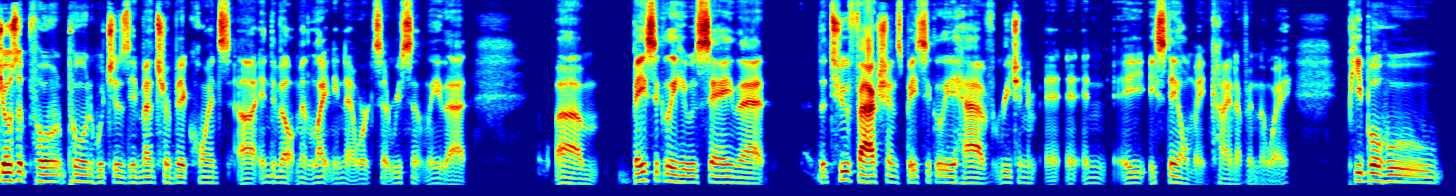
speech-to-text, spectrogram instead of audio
Joseph Poon, Poon which is the inventor of Bitcoin's uh, in development Lightning Network, said recently that um, basically he was saying that the two factions basically have reached an, an, a, a stalemate, kind of in a way. People who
